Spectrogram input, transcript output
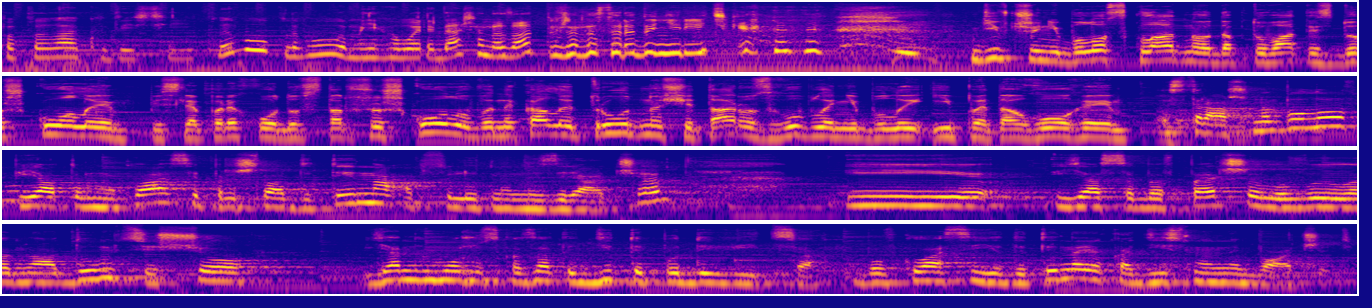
поплила кудись і пливу, пливу. і Мені говорять, Даша назад, вже на середині річки. Дівчині було складно адаптуватись до школи. Після переходу в старшу школу виникали труднощі та розгублені були і педагоги. Страшно було. В п'ятому класі прийшла дитина абсолютно незряча. І я себе вперше ловила на думці, що я не можу сказати діти, подивіться, бо в класі є дитина, яка дійсно не бачить.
